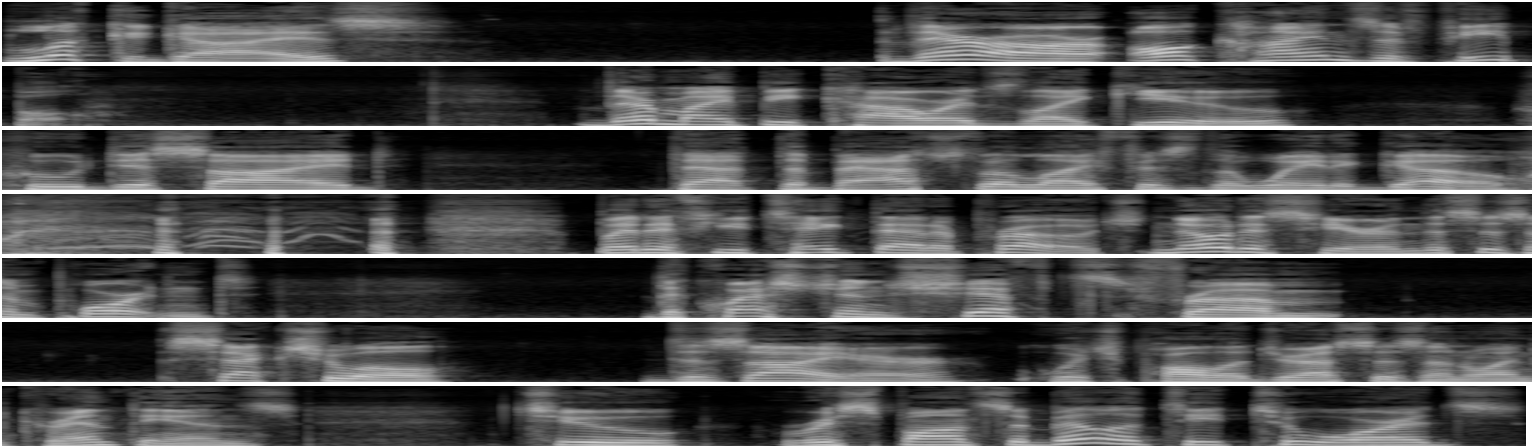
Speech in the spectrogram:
look, guys, there are all kinds of people. There might be cowards like you who decide that the bachelor life is the way to go. but if you take that approach, notice here, and this is important, the question shifts from sexual desire, which Paul addresses in 1 Corinthians, to responsibility towards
